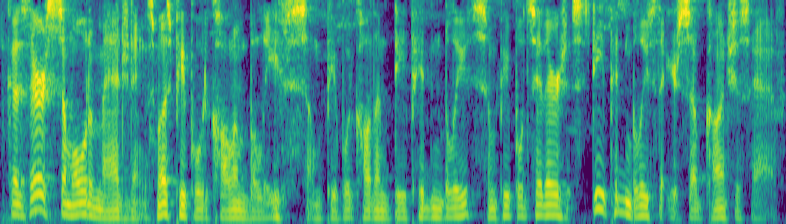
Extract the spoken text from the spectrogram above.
Because there's some old imaginings. Most people would call them beliefs. Some people would call them deep hidden beliefs. Some people would say there's deep hidden beliefs that your subconscious have.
